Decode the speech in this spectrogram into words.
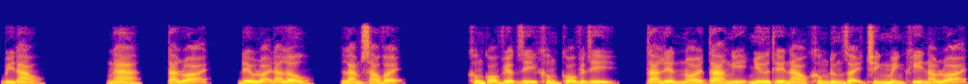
bí đao. Nga, ta loại, đều loại đã lâu, làm sao vậy? Không có việc gì không có việc gì, ta liền nói ta nghĩ như thế nào không đứng dậy chính mình khi nào loại,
